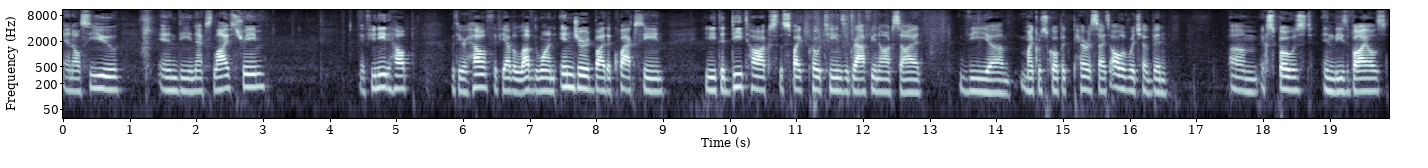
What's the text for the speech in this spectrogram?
and I'll see you in the next live stream. If you need help with your health, if you have a loved one injured by the quaxine, you need to detox the spike proteins, the graphene oxide, the um, microscopic parasites, all of which have been um, exposed in these vials,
